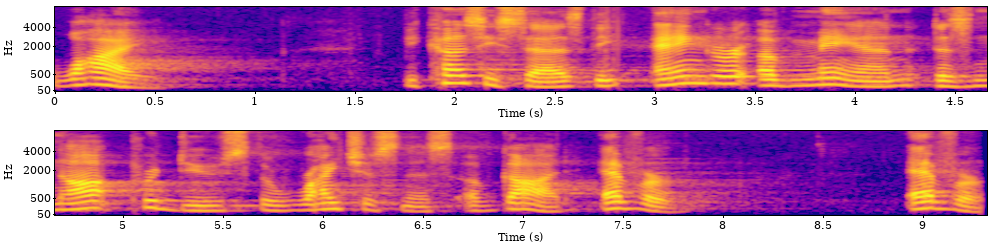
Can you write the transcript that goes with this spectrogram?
Why? Because, he says, the anger of man does not produce the righteousness of God, ever. Ever.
